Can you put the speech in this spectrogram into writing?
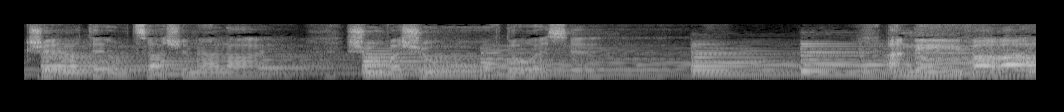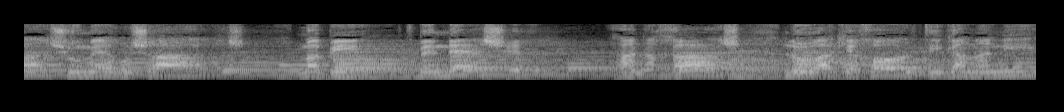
כשהתאוצה שמעליי שוב ושוב דורסת. אני ורש ומרושרש, מביט בנשל הנחש, לו רק יכולתי גם אני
